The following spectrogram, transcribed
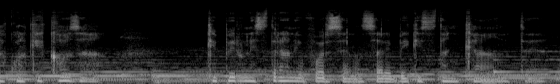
a qualche cosa che per un estraneo forse non sarebbe che stancante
